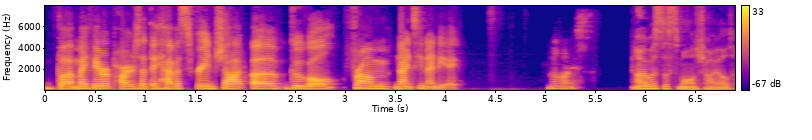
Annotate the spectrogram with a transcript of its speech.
but my favorite part is that they have a screenshot of Google from 1998. Nice. I was a small child.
